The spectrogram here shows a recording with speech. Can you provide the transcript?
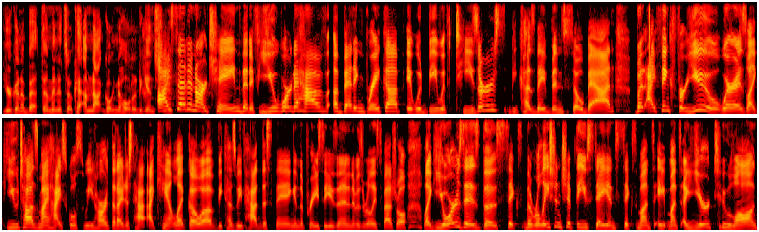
You're going to bet them and it's okay. I'm not going to hold it against you. I said in our chain that if you were to have a betting breakup, it would be with teasers because they've been so bad. But I think for you, whereas like Utah's my high school sweetheart that I just ha- I can't let go of because we've had this thing in the preseason and it was really special. Like yours is the six the relationship that you stay in six months, eight months, a year too long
